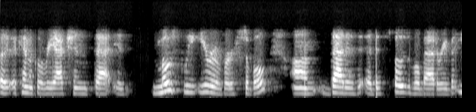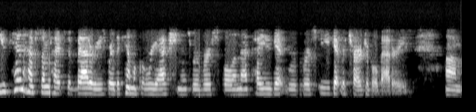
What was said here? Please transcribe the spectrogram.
a, a chemical reaction that is mostly irreversible. Um, that is a disposable battery, but you can have some types of batteries where the chemical reaction is reversible, and that's how you get reverse you get rechargeable batteries. Um,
